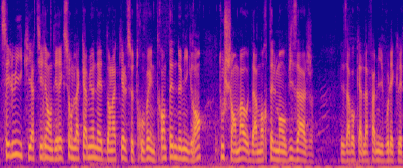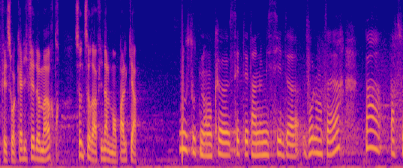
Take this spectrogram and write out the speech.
C'est lui qui a tiré en direction de la camionnette dans laquelle se trouvait une trentaine de migrants, touchant Maouda mortellement au visage. Les avocats de la famille voulaient que les faits soient qualifiés de meurtre. Ce ne sera finalement pas le cas. Nous soutenons que c'était un homicide volontaire, pas parce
